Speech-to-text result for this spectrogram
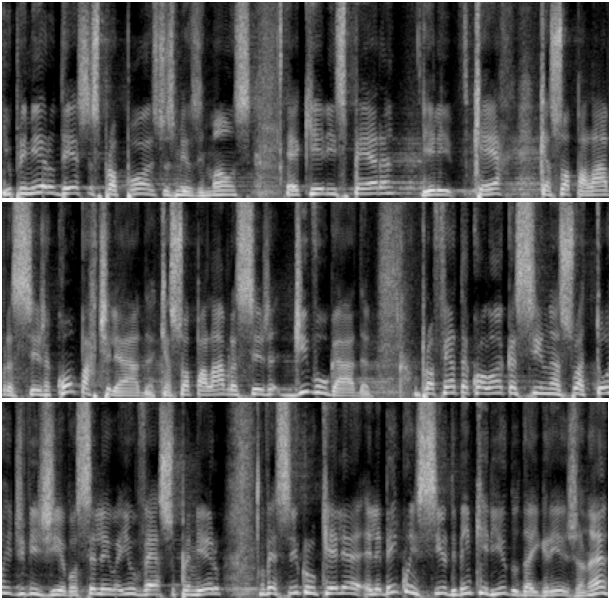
E o primeiro desses propósitos, meus irmãos, é que ele espera e ele quer que a sua palavra seja compartilhada, que a sua palavra seja divulgada. O profeta coloca-se na sua torre de vigia. Você leu aí o verso primeiro um versículo que ele é, ele é bem conhecido e bem querido da igreja, né?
